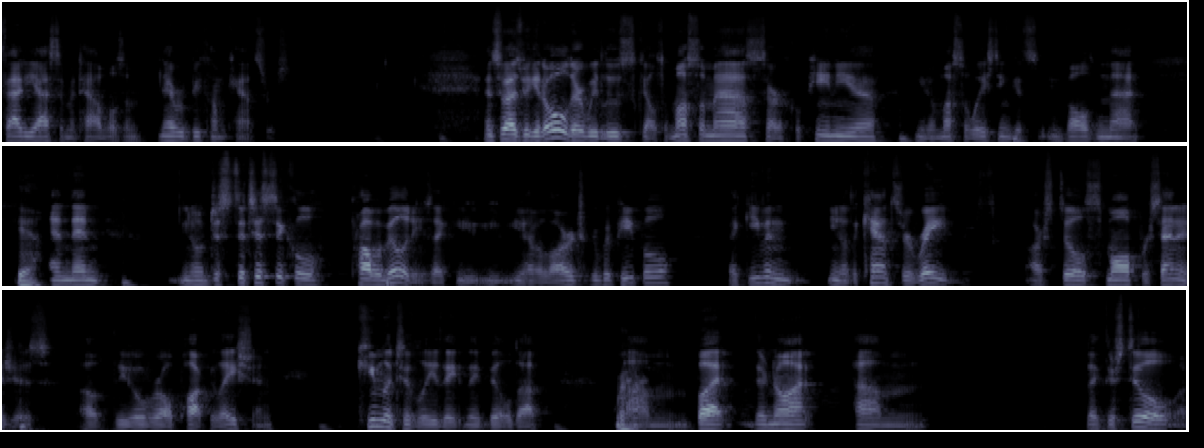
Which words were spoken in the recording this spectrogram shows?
fatty acid metabolism never become cancers. And so as we get older, we lose skeletal muscle mass, sarcopenia, you know, muscle wasting gets involved in that. Yeah. And then, you know, just statistical probabilities. Like you, you have a large group of people, like even, you know, the cancer rates are still small percentages of the overall population. Cumulatively, they, they build up. Right. Um, but they're not um, like they're still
